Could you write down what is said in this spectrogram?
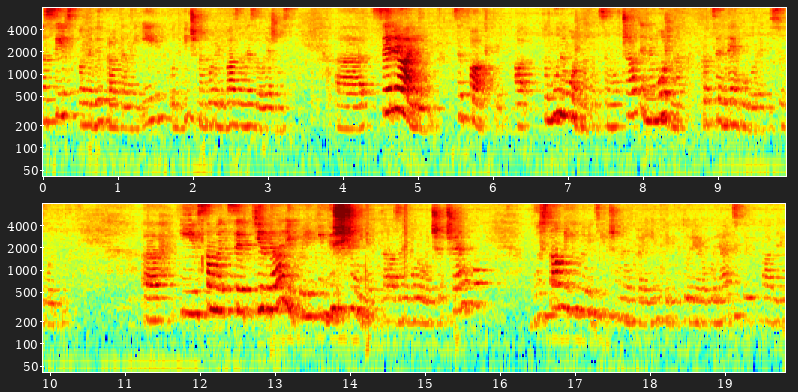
насильство невиправдане і одвічна боротьба за незалежність. Е, Це реалії, це факти, а тому не можна про це мовчати, не можна про це не говорити сьогодні. Е, І саме це ті реалії, про які віщує Тарас Григорович Шевченко, вустами юної дівчини українки Вікторії Роколянської в кадрі.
